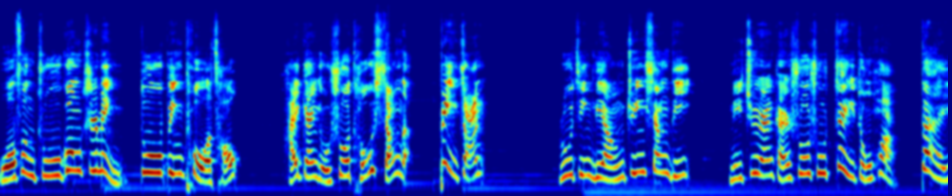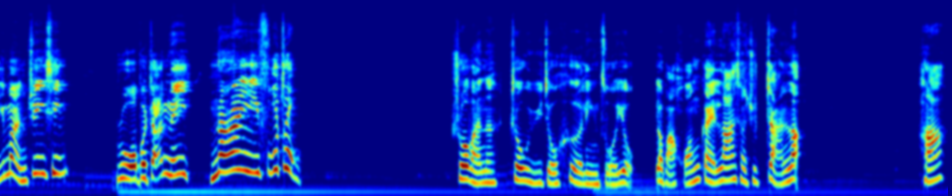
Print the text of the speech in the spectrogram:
我奉主公之命督兵破曹，还敢有说投降的，必斩！如今两军相敌，你居然敢说出这种话，怠慢军心！”若不斩你，难以服众。说完呢，周瑜就喝令左右要把黄盖拉下去斩了。哈，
